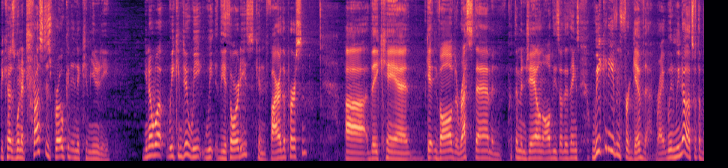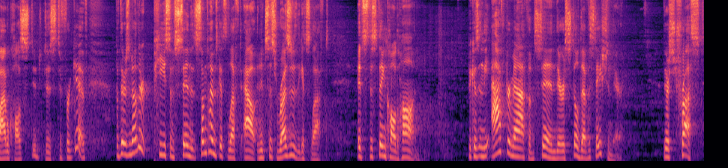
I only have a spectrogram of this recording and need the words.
Because when a trust is broken in a community, you know what we can do? We, we the authorities can fire the person. Uh, they can get involved, arrest them, and put them in jail and all these other things. We can even forgive them, right? When we know that's what the Bible calls us to do, to forgive. But there's another piece of sin that sometimes gets left out, and it's this residue that gets left. It's this thing called Han. Because in the aftermath of sin, there is still devastation there. There's trust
